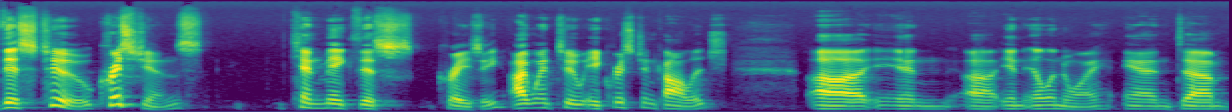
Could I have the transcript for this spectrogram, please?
this too, Christians can make this crazy. I went to a Christian college uh, in, uh, in Illinois, and um,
